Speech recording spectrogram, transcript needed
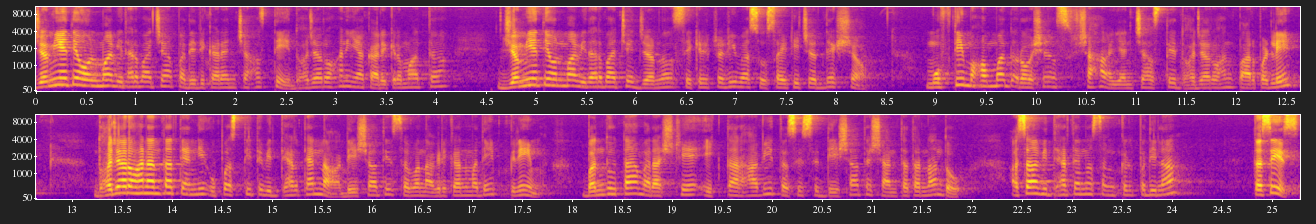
जमियते ओल्मा विदर्भाच्या पदाधिकाऱ्यांच्या हस्ते ध्वजारोहण या कार्यक्रमात जमियते ओल्मा विदर्भाचे जनरल सेक्रेटरी व सोसायटीचे अध्यक्ष मुफ्ती मोहम्मद रोशन शाह यांच्या हस्ते ध्वजारोहण पार पडले. ध्वजारोहणानंतर त्यांनी उपस्थित विद्यार्थ्यांना देशातील सर्व नागरिकांमध्ये प्रेम बंधुता व राष्ट्रीय एकता राहावी तसेच देशात शांतता नांदो असा विद्यार्थ्यांना संकल्प दिला. तसेच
